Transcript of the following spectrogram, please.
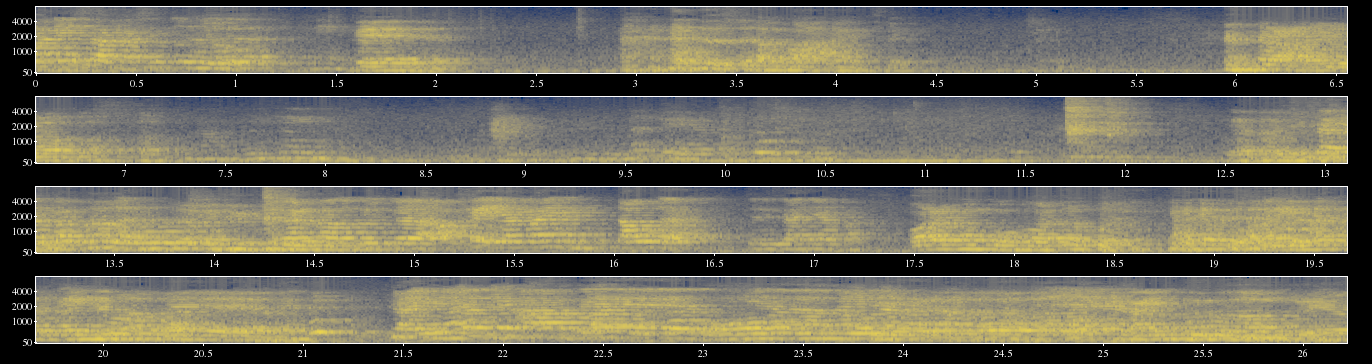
Vanessa kasih tunjuk. Kayaknya. Itu aja. Ayo. Bisa juga. Oke, yang lain tahu nggak ceritanya apa? Orang mau bawa tuh. Kainan kainan apa ya? Kain dan Abel. Oh, Iya, Kain Abel. Kain burung April.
